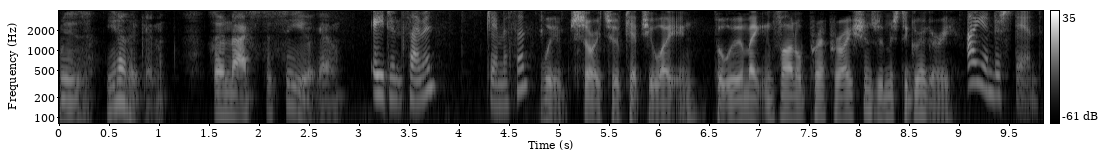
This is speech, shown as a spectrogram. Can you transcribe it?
Ms. Jernigan, so nice to see you again. Agent Simon? Jameson? We're sorry to have kept you waiting, but we were making final preparations with Mr. Gregory. I understand.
